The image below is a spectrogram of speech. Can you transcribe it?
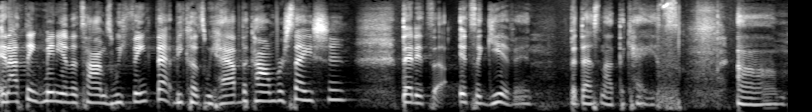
And I think many of the times we think that because we have the conversation that it's a, it's a given, but that's not the case. Um,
